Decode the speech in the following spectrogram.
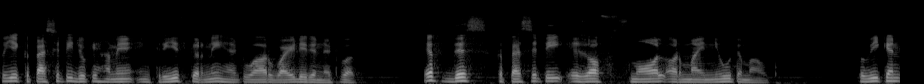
تو یہ کیپیسٹی جو کہ ہمیں انکریز کرنی ہے to our wide area network if this capacity is of small or minute amount so we can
